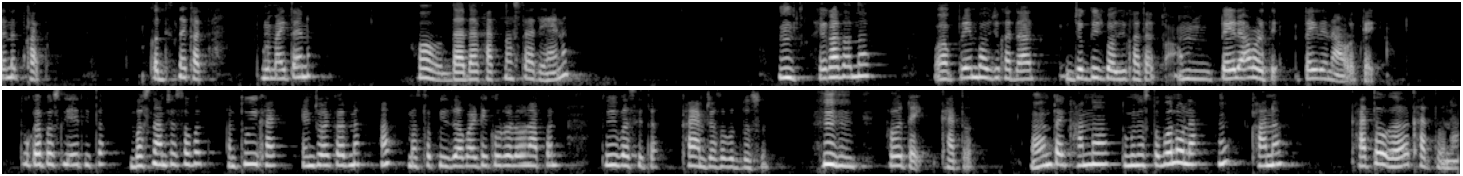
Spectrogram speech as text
तर खात. कधीच नाही खात. तुला माहीत आहे ना? हो दादा खात नसतात हे ना? हे खातात ना? प्रेम भाऊजी खातात जगदीश भाऊजी खातात. त्याला आवडते. त्याला नाही आवडत काही. तू काय बसली आहे तिथं? बस ना आमच्यासोबत. आणि तूही खाय एन्जॉय कर ना. हां मस्त पिझ्झा पार्टी करू लावून आपण. तूही बस इथं. खाय आमच्यासोबत बसून. हो ताई. खातो. म्हणून ताई खाणं तुम्ही नसतं बनवला. खाणं खातो ग खातो ना.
